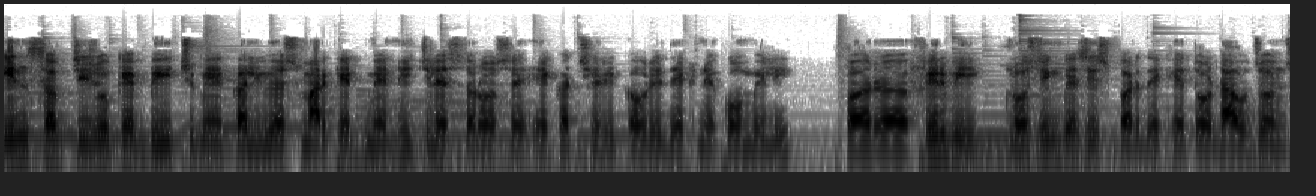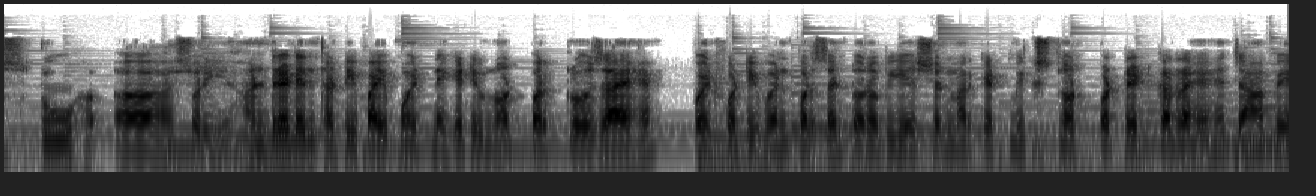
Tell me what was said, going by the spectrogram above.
इन सब चीज़ों के बीच में कल यूएस मार्केट में निचले स्तरों से एक अच्छी रिकवरी देखने को मिली। पर फिर भी क्लोजिंग बेसिस पर देखें तो Dow Jones two sorry 135 point negative note पर क्लोज आए हैं 0.41 परसेंट और अभी एशियन मार्केट मिक्स नोट पर ट्रेड कर रहे हैं, जहाँ पे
